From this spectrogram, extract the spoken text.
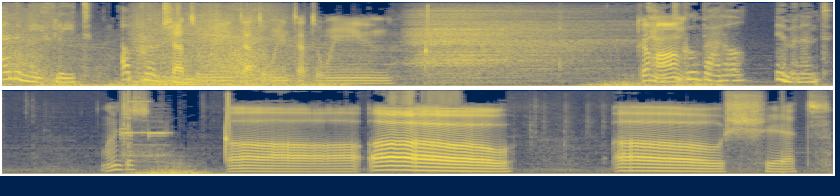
Enemy fleet approaching. Tatooine, Tatooine, Tatooine. Come on. Tactical battle imminent. Let me just. Oh. Oh. Oh shit.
